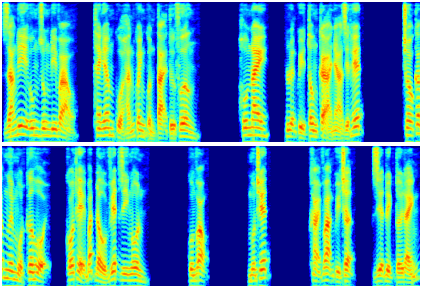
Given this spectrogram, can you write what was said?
dáng đi ung dung đi vào, thanh âm của hắn quanh quẩn tại tứ phương. Hôm nay, luyện quỷ tông cả nhà giết hết. Cho các ngươi một cơ hội, có thể bắt đầu viết di ngôn. Côn vọng. Muốn chết. Khải vạn quỷ trận diện địch tới đánh.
